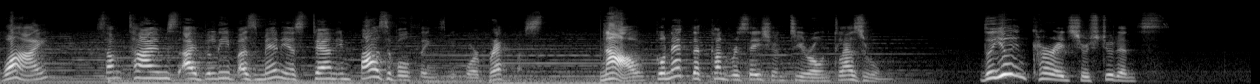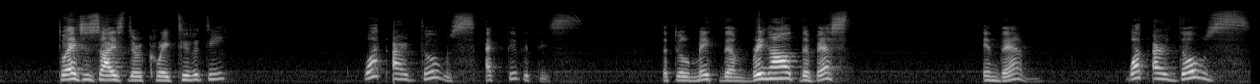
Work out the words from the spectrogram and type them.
Why? Sometimes I believe as many as 10 impossible things before breakfast. Now, connect that conversation to your own classroom. Do you encourage your students to exercise their creativity what are those activities that will make them bring out the best in them? What are those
